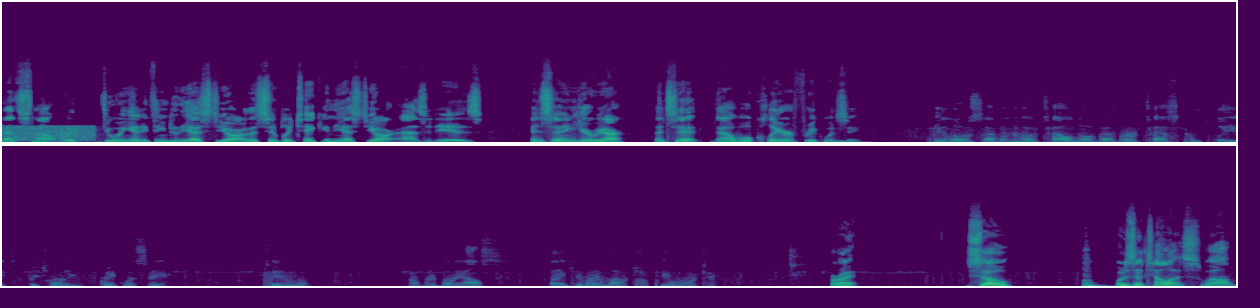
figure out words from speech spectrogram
That's not with doing anything to the SDR. That's simply taking the SDR as it is and saying, here we are. That's it. Now we'll clear frequency. Kilo 7 Hotel November test complete, returning frequency to everybody else. Thank you very much, All right. So, what does that tell us? Well,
